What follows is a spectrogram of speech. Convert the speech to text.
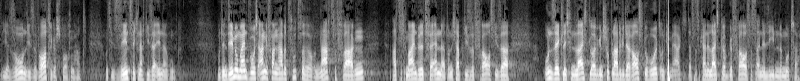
ihr Sohn diese Worte gesprochen hat. Und sie sehnt sich nach dieser Erinnerung. Und in dem Moment, wo ich angefangen habe zuzuhören, nachzufragen, hat sich mein Bild verändert. Und ich habe diese Frau aus dieser unsäglichen, leichtgläubigen Schublade wieder rausgeholt und gemerkt, das ist keine leichtgläubige Frau, es ist eine liebende Mutter.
